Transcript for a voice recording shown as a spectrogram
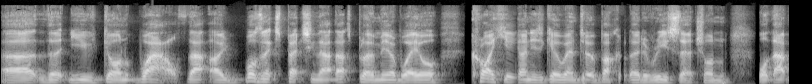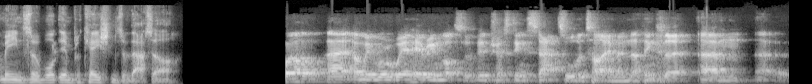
uh, that you've gone, wow, that I wasn't expecting that, that's blown me away, or crikey, I need to go and do a bucket load of research on what that means and what the implications of that are? Well, uh, I mean, we're, we're, hearing lots of interesting stats all the time, and I think that um, uh,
